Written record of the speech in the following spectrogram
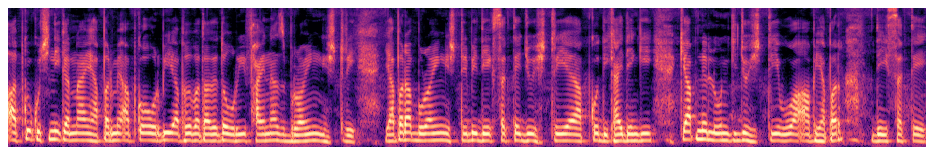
आपको कुछ नहीं करना है। यहाँ पर मैं आपको और भी आपको बता देता हूँ रीफाइनेंस ब्रोइंग हिस्ट्री यहाँ पर आप ब्रोइंग हिस्ट्री भी देख सकते हैं, जो हिस्ट्री है आपको दिखाई देंगी। कि आपने लोन की जो हिस्ट्री है, वो आप यहाँ पर देख सकते हैं।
